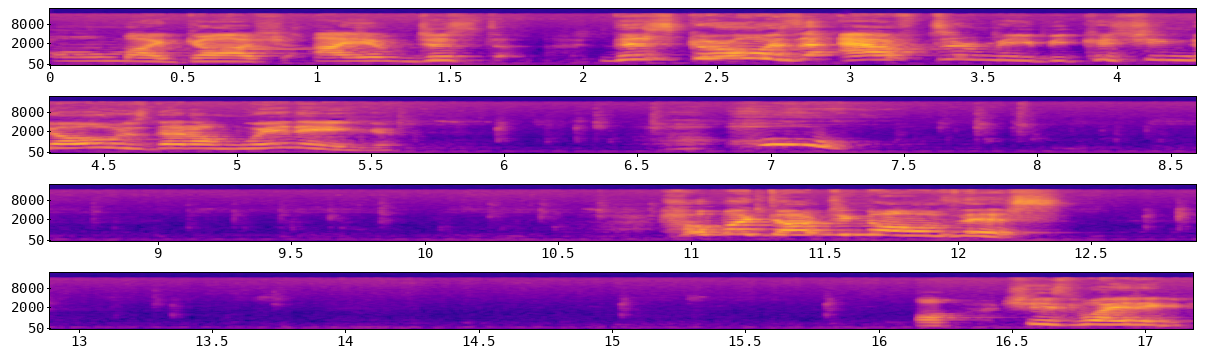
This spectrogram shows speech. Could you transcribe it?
Oh my gosh, I am just... This girl is after me because she knows that I'm winning. Oh! How am I dodging all of this? Oh, she's waiting.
